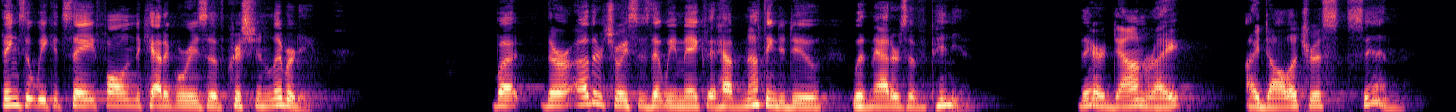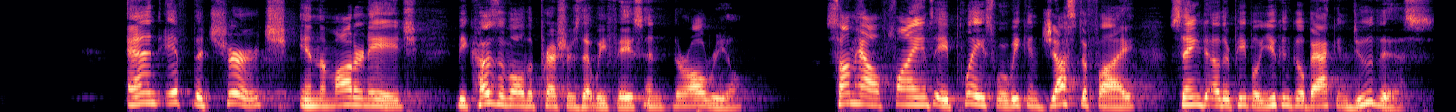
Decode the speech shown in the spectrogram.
things that we could say fall into categories of Christian liberty. But there are other choices that we make that have nothing to do with matters of opinion. They are downright idolatrous sin. And if the church in the modern age, because of all the pressures that we face, and they're all real, somehow finds a place where we can justify saying to other people, you can go back and do this,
